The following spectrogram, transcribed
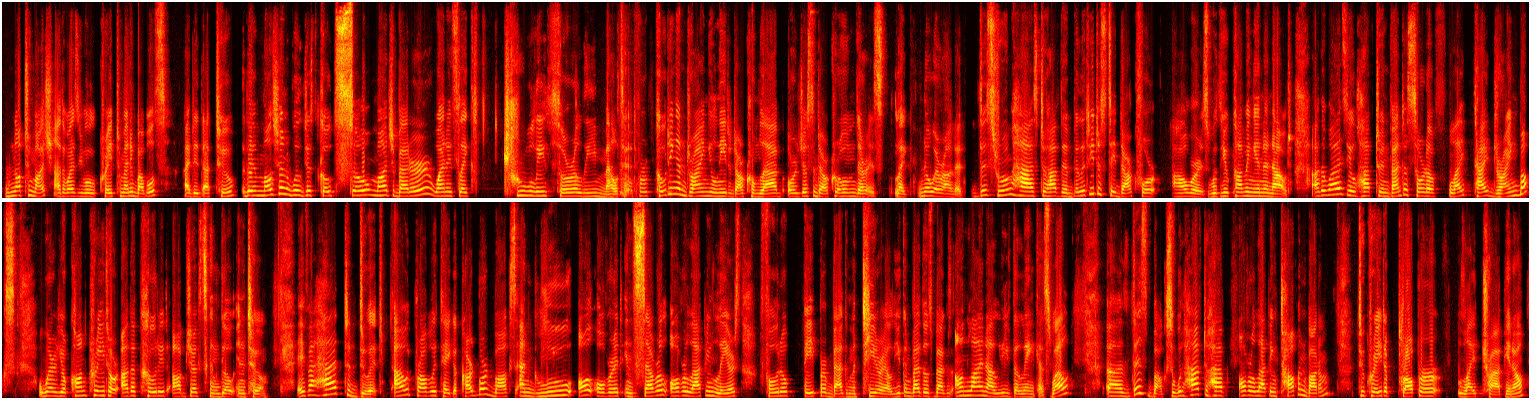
not too much, otherwise you will create too many bubbles. I did that too. The emulsion will just coat so much better when it's like truly thoroughly melted. Oh. For coating and drying, you'll need a darkroom lab or just a darkroom. There is like no way around it. This room has to have the ability to stay dark for hours with you coming in and out. Otherwise, you'll have to invent a sort of light tight drying box where your concrete or other coated objects can go into. If I had to do it, I would probably take a cardboard box and glue all over it in several overlapping layers photo paper bag material. You can buy those bags online. I'll leave the link as well. Uh, this box would have to have overlapping top and bottom to create a proper light trap, you know.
